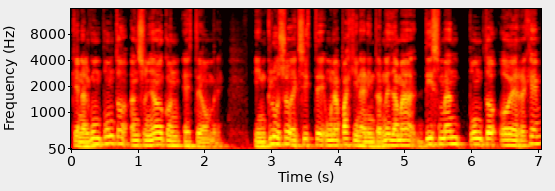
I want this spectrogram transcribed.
que en algún punto han soñado con este hombre. Incluso existe una página en internet llamada thisman.org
